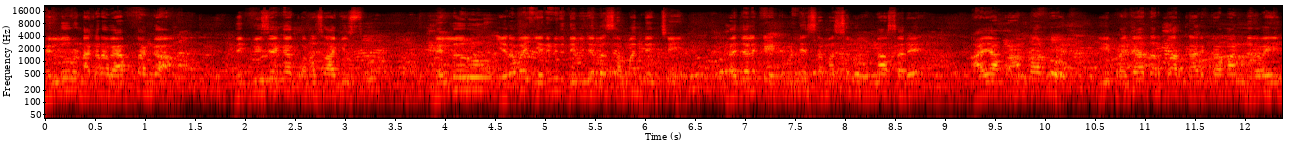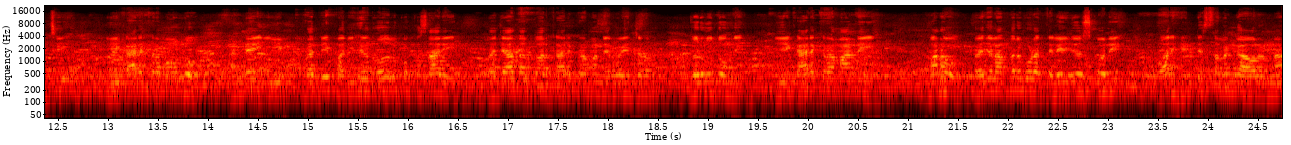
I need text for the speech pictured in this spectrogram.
నెల్లూరు నగర వ్యాప్తంగా దిగ్విజయంగా కొనసాగిస్తూ నెల్లూరు ఇరవై ఎనిమిది డివిజన్లకు సంబంధించి ప్రజలకి ఎటువంటి సమస్యలు ఉన్నా సరే ఆయా ప్రాంతాల్లో ఈ ప్రజా దర్బార్ కార్యక్రమాన్ని నిర్వహించి ఈ కార్యక్రమంలో అంటే ఈ ప్రతి పదిహేను రోజులకు ఒకసారి ప్రజా దర్బార్ కార్యక్రమాన్ని నిర్వహించడం జరుగుతుంది. ఈ కార్యక్రమాన్ని మనం ప్రజలందరూ కూడా తెలియజేసుకొని వారికి ఇంటి స్థలం కావాలన్నా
